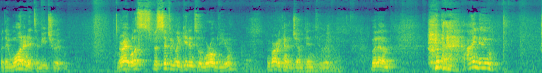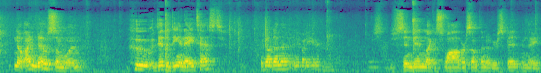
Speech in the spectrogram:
but they wanted it to be true. All right, well, let's specifically get into the worldview. We've already kind of jumped into it. But um, I knew, no, I know someone who did the DNA test. Have y'all done that? Anybody here? You send in like a swab or something of your spit, and they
